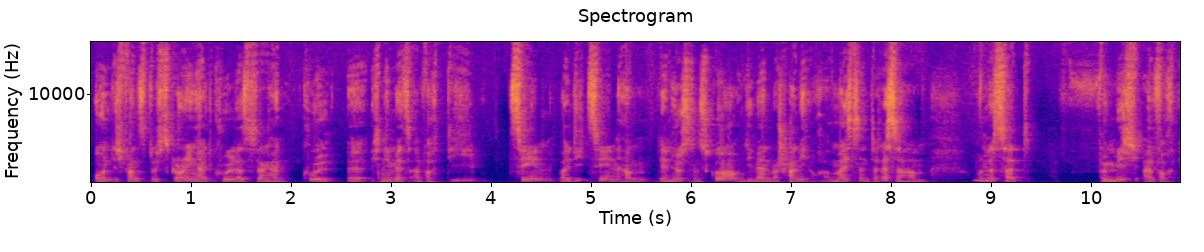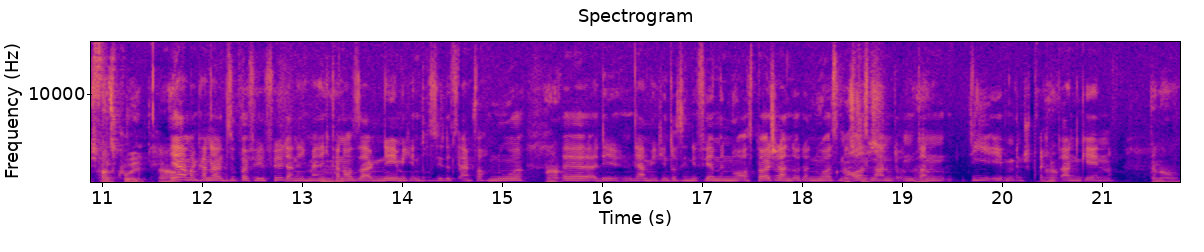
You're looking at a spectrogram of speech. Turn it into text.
Und ich fand es durch Scoring halt cool, dass ich sagen kann, cool, äh, ich nehme jetzt einfach die 10, weil die 10 haben den höchsten Score und die werden wahrscheinlich auch am meisten Interesse haben. Und ja. das hat für mich einfach, ich fand's cool. Ja, ja man kann halt super viel filtern. Ich meine, ich mhm. kann auch sagen, nee, mich interessiert jetzt einfach nur, ja. Äh, die, ja, mich interessieren die Firmen nur aus Deutschland oder nur aus dem Richtig. Ausland und ja. dann die eben entsprechend angehen. Genau.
